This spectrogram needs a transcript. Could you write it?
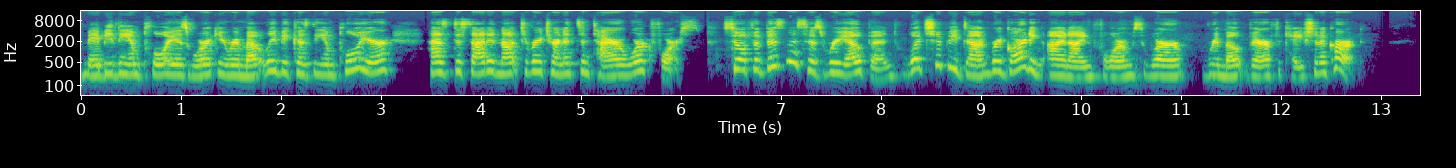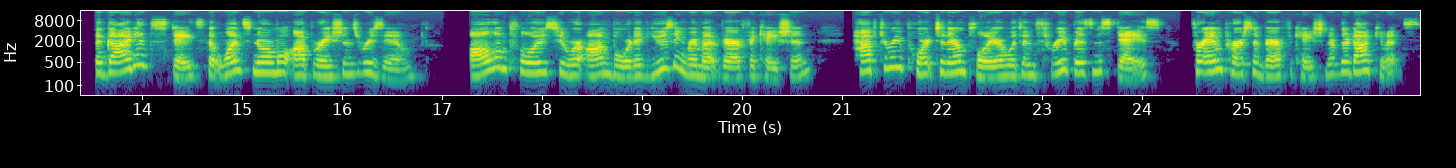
Maybe the employee is working remotely because the employer has decided not to return its entire workforce. So, if a business has reopened, what should be done regarding I 9 forms where remote verification occurred? The guidance states that once normal operations resume, all employees who were onboarded using remote verification have to report to their employer within three business days for in person verification of their documents.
